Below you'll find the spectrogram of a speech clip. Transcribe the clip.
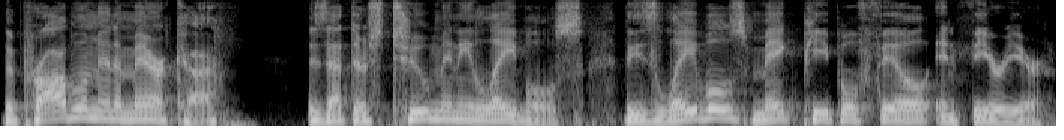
The problem in America is that there's too many labels. These labels make people feel inferior.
